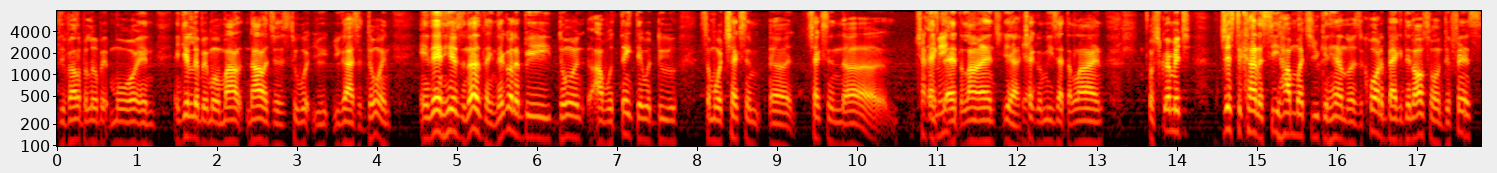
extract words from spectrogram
develop a little bit more and, and get a little bit more knowledge as to what you, you guys are doing. And then here's another thing: they're going to be doing. I would think they would do some more checks and uh, checks and uh, check at, me. at the lines. Yeah, Yeah. check with me's at the line of scrimmage, just to kind of see how much you can handle as a quarterback. And then also on defense,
